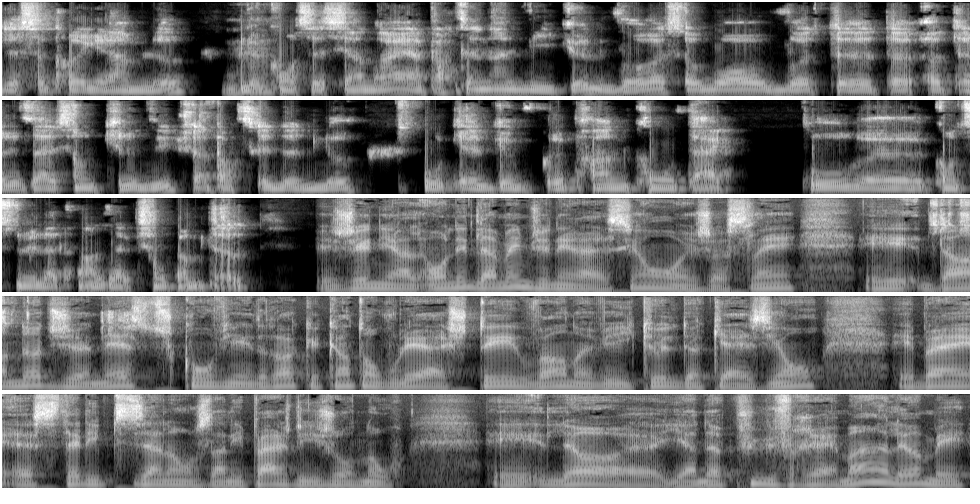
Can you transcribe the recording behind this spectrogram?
de ce programme-là. Mm -hmm. Le concessionnaire appartenant au véhicule va recevoir votre autorisation de crédit, puis à partir de là, auquel que vous pourrez prendre contact pour continuer la transaction comme telle. Génial. On est de la même génération, Jocelyn, et dans notre jeunesse, tu conviendras que quand on voulait acheter ou vendre un véhicule d'occasion, eh bien, c'était des petites annonces dans les pages des journaux. Et là, il n'y en a plus vraiment, là, mais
